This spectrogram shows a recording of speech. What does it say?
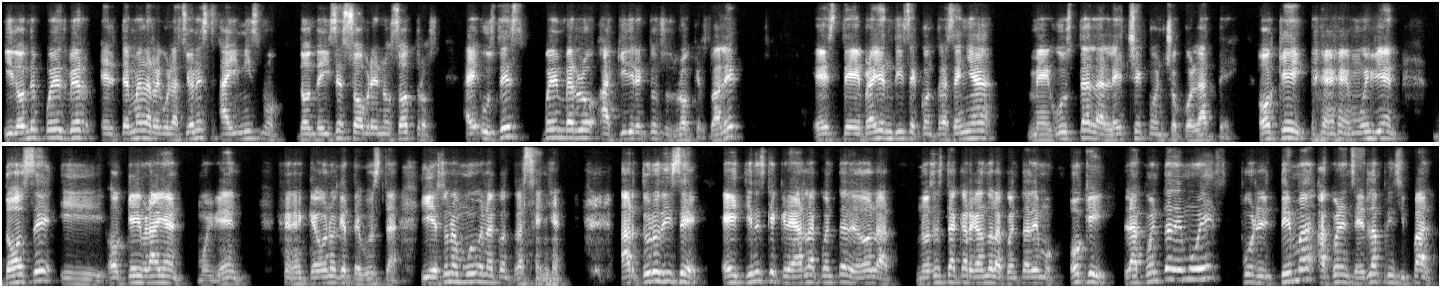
y donde puedes ver el tema de las regulaciones ahí mismo, donde dice sobre nosotros. ustedes pueden verlo aquí directo en sus brokers, ¿vale? Este, Brian dice, contraseña, me gusta la leche con chocolate. Ok, muy bien. 12 y, ok, Brian, muy bien. Qué bueno que te gusta. Y es una muy buena contraseña. Arturo dice, hey, tienes que crear la cuenta de dólar. No se está cargando la cuenta demo. Ok, la cuenta demo es por el tema, acuérdense, es la principal.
